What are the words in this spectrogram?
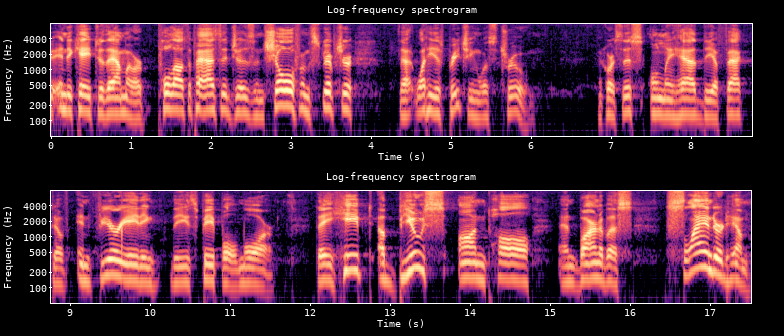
to indicate to them or pull out the passages and show from Scripture that what he is preaching was true. Of course, this only had the effect of infuriating these people more. They heaped abuse on Paul and Barnabas, slandered him,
